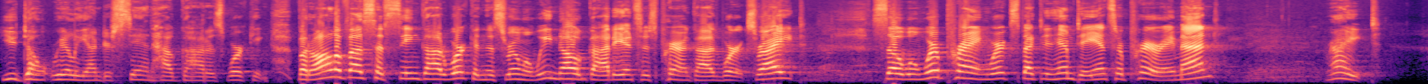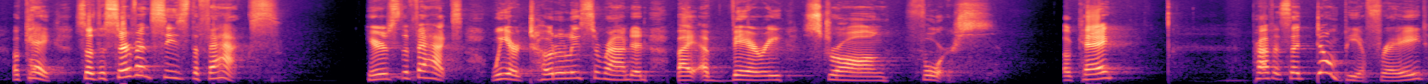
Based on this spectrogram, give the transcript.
you don't really understand how God is working. But all of us have seen God work in this room, and we know God answers prayer and God works, right? So when we're praying, we're expecting Him to answer prayer. Amen? Amen? Right. Okay, so the servant sees the facts. Here's the facts we are totally surrounded by a very strong force. Okay? Prophet said, Don't be afraid.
